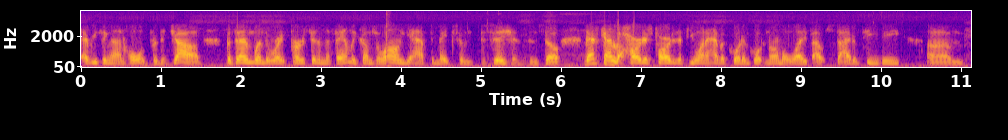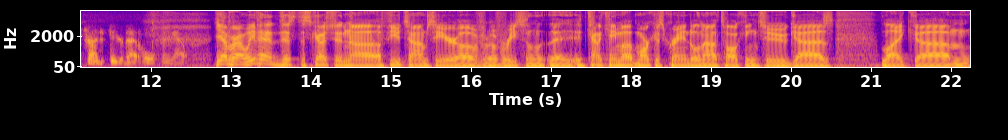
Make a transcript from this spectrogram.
everything on hold for the job. But then when the right person and the family comes along, you have to make some decisions. And so that's kind of the hardest part is if you want to have a quote unquote normal life outside of TV, um, trying to figure that whole thing out. Yeah, bro, we've had this discussion uh, a few times here of, of recent. that It kind of came up. Marcus Crandall and I talking to guys like um,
